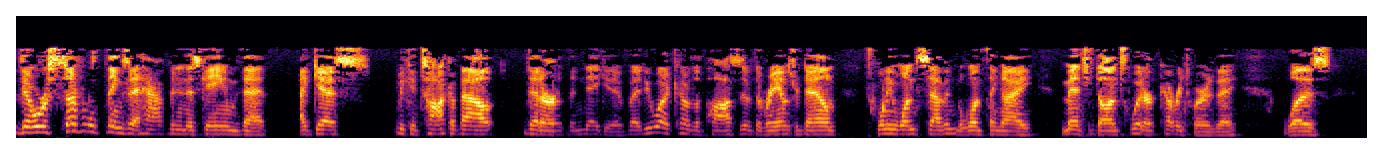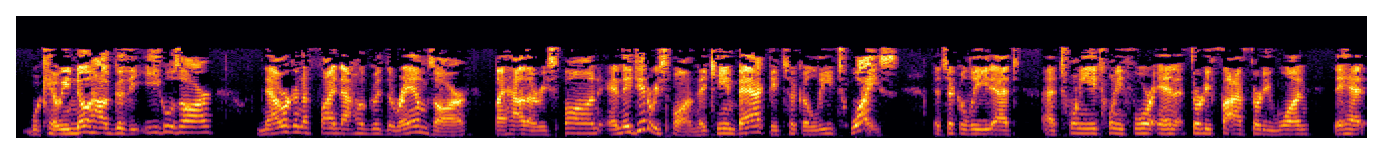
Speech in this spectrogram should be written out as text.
There were several things that happened in this game that I guess we can talk about that are the negative, but I do want to cover the positive. The Rams were down 21-7. The one thing I mentioned on Twitter, covering Twitter today, was, okay, we know how good the Eagles are. Now we're going to find out how good the Rams are by how they respond. And they did respond. They came back. They took a lead twice. They took a lead at, at 28-24 and at 35-31. They had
